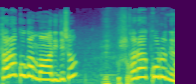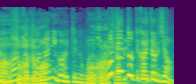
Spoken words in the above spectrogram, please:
たらこが周りでしょ？え嘘。たらコルネの真ん中は何が入ってんのこれ？ポテトって書いてあるじゃん。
